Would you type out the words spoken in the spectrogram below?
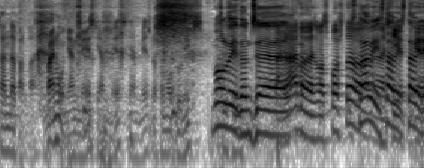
S'han de parlar. Bueno, hi ha més, hi ha més, hi ha més, no som els únics. Molt bé, doncs... Eh... T'agrada la resposta? Està bé, està bé, està bé.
